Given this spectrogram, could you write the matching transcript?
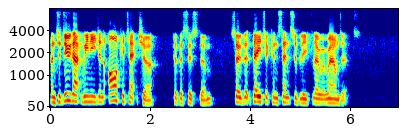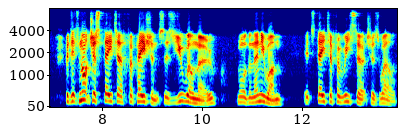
And to do that, we need an architecture for the system so that data can sensibly flow around it. But it's not just data for patients, as you will know more than anyone, it's data for research as well.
